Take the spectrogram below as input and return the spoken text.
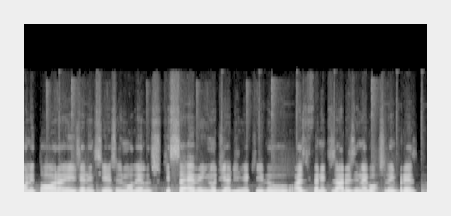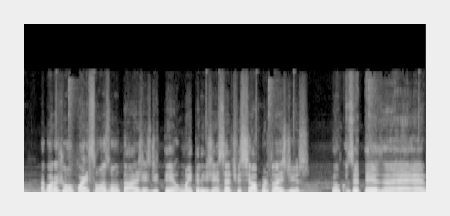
monitora e gerencia esses modelos que servem no dia a dia aqui do as diferentes áreas de negócio da empresa. Agora, João, quais são as vantagens de ter uma inteligência artificial por trás disso? Com certeza. É,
